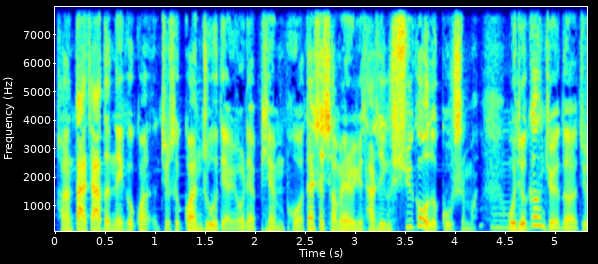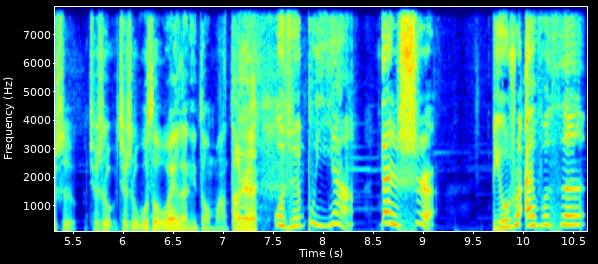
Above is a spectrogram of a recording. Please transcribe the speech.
好像大家的那个关就是关注点有点偏颇。但是小美人鱼它是一个虚构的故事嘛，我就更觉得就是就是就是无所谓了，你懂吗？当然，我觉得不一样。但是，比如说艾弗森，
